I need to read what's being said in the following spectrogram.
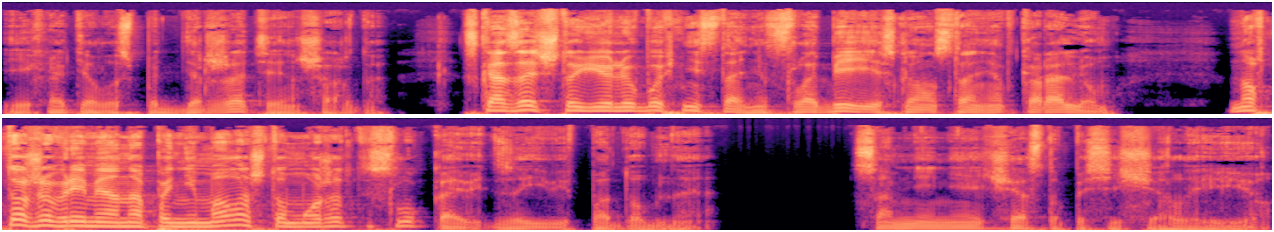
Ей хотелось поддержать Эншарда. Сказать, что ее любовь не станет слабее, если он станет королем. Но в то же время она понимала, что может и слукавить, заявив подобное. Сомнение часто посещало ее.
